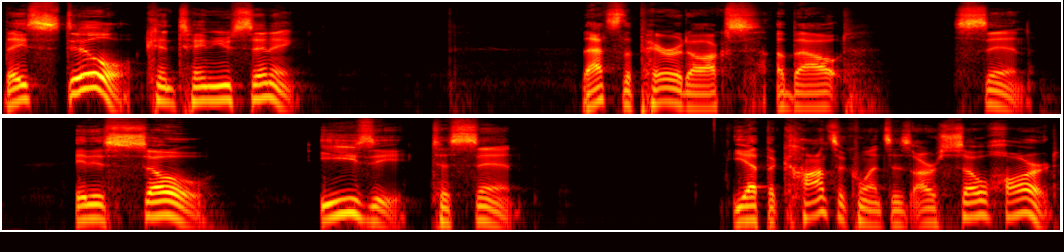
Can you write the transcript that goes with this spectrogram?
they still continue sinning. That's the paradox about sin. It is so easy to sin, yet the consequences are so hard.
